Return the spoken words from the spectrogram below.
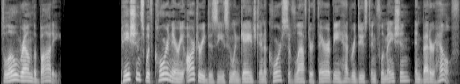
flow around the body. Patients with coronary artery disease who engaged in a course of laughter therapy had reduced inflammation and better health,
